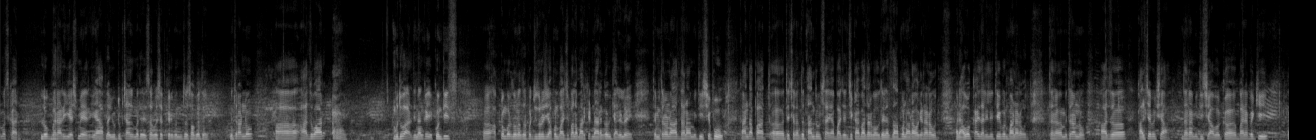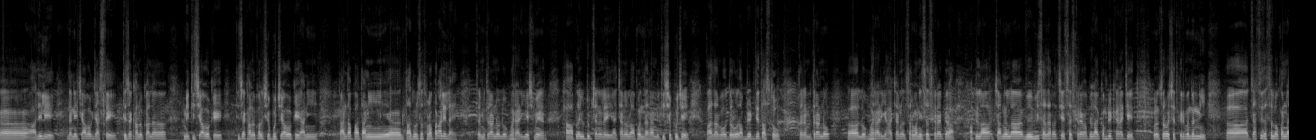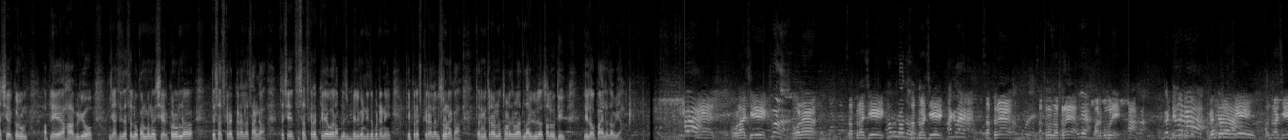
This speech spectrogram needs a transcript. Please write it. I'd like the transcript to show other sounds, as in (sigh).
नमस्कार. लोक भरारी यशमेर या आपल्या यूट्यूब चॅनलमध्ये सर्व शेतकरी बंधूंचं स्वागत आहे. मित्रांनो आज वार (clears throat) बुधवार दिनांक एकोणतीस ऑक्टोबर दोन हजार पंचवीस रोजी आपण भाजीपाला मार्केट नारंगाव इथे आलेलो आहे. तर मित्रांनो आज धना मेथी शेपू कांदा पात त्याच्यानंतर तांदूळसा या भाज्यांचे काय बाजारभाव होते याचा आपण आढावा घेणार आहोत आणि आवक काय झालेली आहे ते पण पाहणार आहोत. तर मित्रांनो आज कालच्यापेक्षा धना मेथीची आवक बऱ्यापैकी आलेली आहे. धन्याची आवक जास्त आहे. त्याच्या खालोखाल मेथीची आवक आहे. त्याच्या खालोखाल शेपूची आवक आहे आणि कांदा पात आणि तांदूळचा थोडाफार आलेला आहे. तर मित्रांनो लोक भरारी यशमेर हा आपला यूट्यूब चॅनल आहे. या चॅनलवर आपण धना मेथी शेपूचे बाजारभाव दररोज अपडेट देत असतो. तर मित्रांनो लोक भरारी हा चॅनल सर्वांनी सबस्क्राईब करा. आपल्याला चॅनलला वीस हजाराचे सबस्क्राईब आपल्याला कंप्लीट करायचे आहेत. म्हणून सर्व शेतकरी बंधूंनी जास्तीत जास्त लोकांना शेअर करून आपले हा व्हिडिओ जास्तीत जास्त लोकांपर्यंत शेअर करून ते सबस्क्राईब करायला सांगा. तसेच सबस्क्राईब केल्यावर आपलं जे बेलघंटीचं बटन आहे ते प्रेस करायला विसरू नका. तर मित्रांनो थोड्याच वेळात लाईव्ह लिलाव चालू होतील. लिलाव पाहायला जाऊया. सोळाशे सोळा सतराशे सतराशे अकरा. सतरा. सतरा सतरा. बारकुमुळे. पंधराशे पंधराशे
